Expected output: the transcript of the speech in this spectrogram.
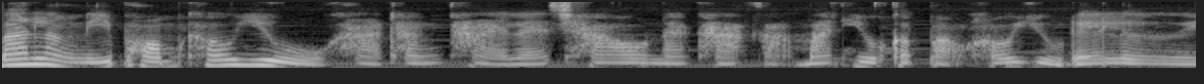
บ้านหลังนี้พร้อมเข้าอยู่ค่ะทั้งถ่ายและเช่านะคะ สามารถหิ้วกระเป๋าเข้าอยู่ได้เลย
